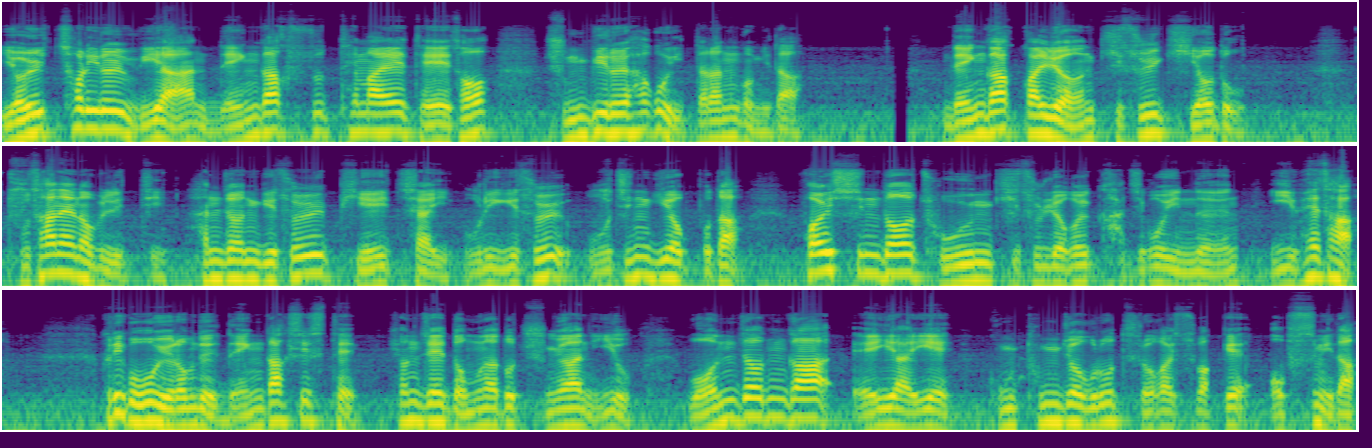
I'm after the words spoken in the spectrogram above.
열 처리를 위한 냉각수 테마에 대해서 준비를 하고 있다는 겁니다. 냉각 관련 기술 기여도 두산에너빌리티, 한전기술, BHI, 우리기술, 우진기업보다 훨씬 더 좋은 기술력을 가지고 있는 이 회사. 그리고 여러분들 냉각 시스템 현재 너무나도 중요한 이유 원전과 AI에 공통적으로 들어갈 수밖에 없습니다.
